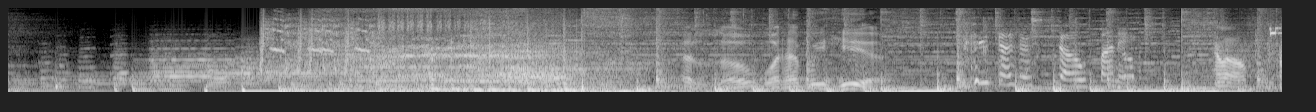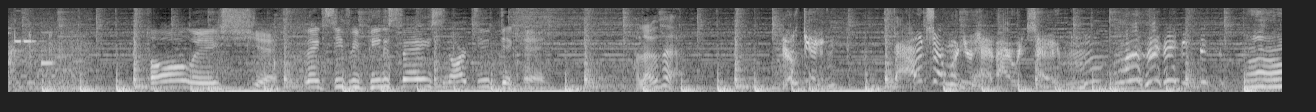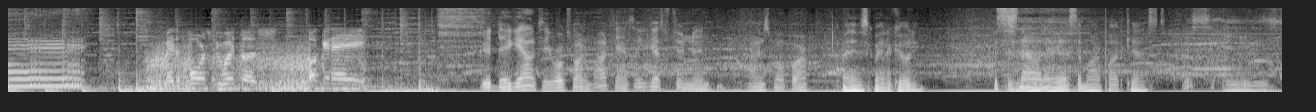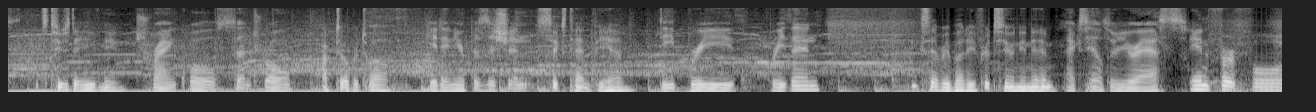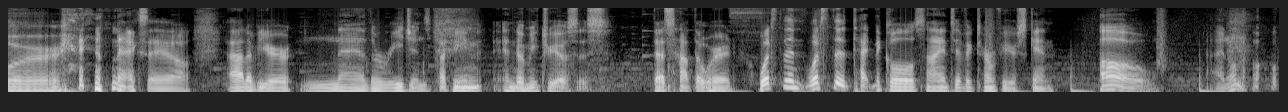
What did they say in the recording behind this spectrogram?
Hello, what have we here? You guys are so funny. Hello. Holy shit. It ain't C3 penis face and R2 dickhead. Hello there. Looking? Found someone you have, I would say. Hmm. May the force be with us. Fucking A. Good day, Galaxy. Rogue Squadron Podcast. Thank you guys for tuning in. My name's Mopar. My name is Commander Cody. This is now an ASMR podcast. This is It's Tuesday evening, Tranquil Central. October 12th, Get in your position. 6:10 p.m. Deep breathe. Breathe in. Thanks everybody for tuning in. Exhale through your ass. In for four. Exhale out of your Nether regions. fucking endometriosis. That's not the word. What's the what's the technical scientific term for your skin? Oh, I don't know.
